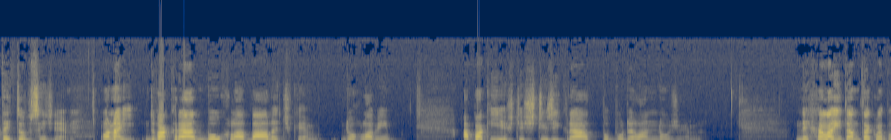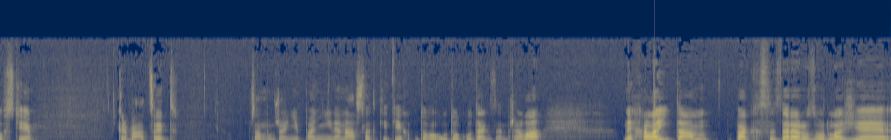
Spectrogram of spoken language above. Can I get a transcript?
Teď to přejde. Ona jí dvakrát bouchla válečkem do hlavy a pak ji ještě čtyřikrát pobodala nožem. Nechala ji tam takhle prostě krvácet. Samozřejmě paní na následky těch, toho útoku tak zemřela. Nechala ji tam, pak se teda rozhodla, že eh,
